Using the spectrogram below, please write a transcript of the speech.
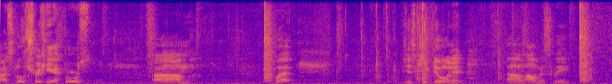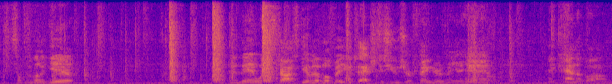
Probably it's a little tricky at first. Um, but just keep doing it. Um, obviously, something's gonna give. And then when it starts giving a little bit, you can actually just use your fingers and your hand and kind of um,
